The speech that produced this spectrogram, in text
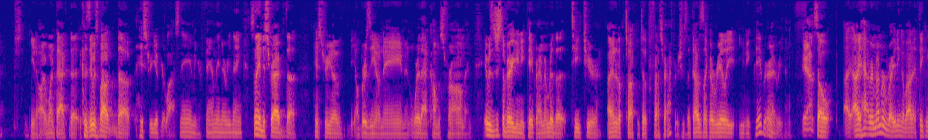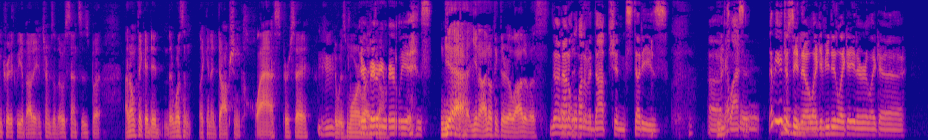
you know, I went back the because it was about the history of your last name and your family and everything. So they described the history of the Albrizio name and where that comes from, and it was just a very unique paper. I remember the teacher. I ended up talking to the professor after. She was like, "That was like a really unique paper and everything." Yeah. So I, I ha- remember writing about it, thinking critically about it in terms of those senses, but I don't think I did. There wasn't like an adoption class per se. hmm It was more There like, very um, rarely is. yeah, you know, I don't think there are a lot of us. No, not a whole lot of adoption studies uh, Adoption. classes. That'd be interesting though. Like if you did like either like a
